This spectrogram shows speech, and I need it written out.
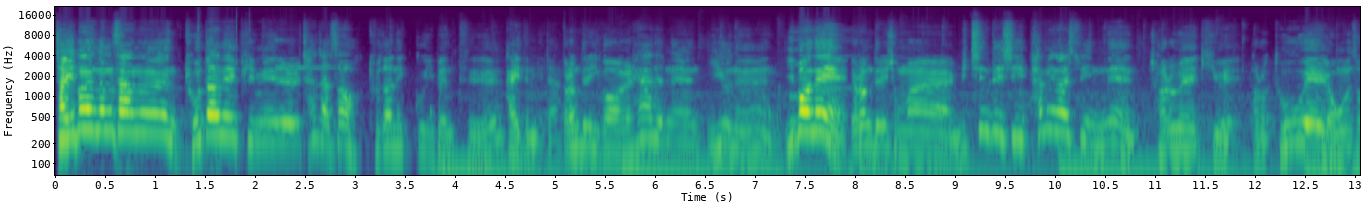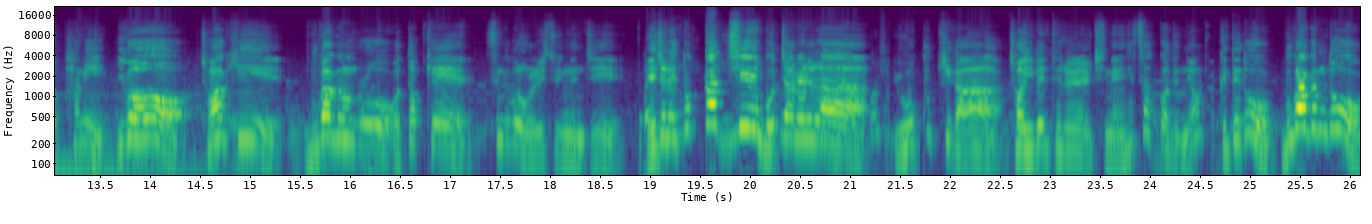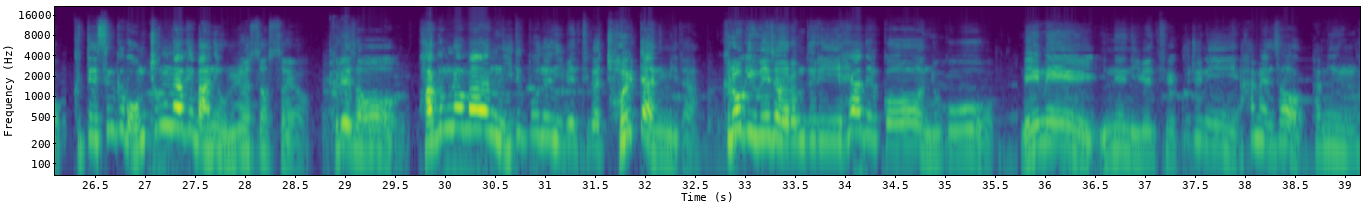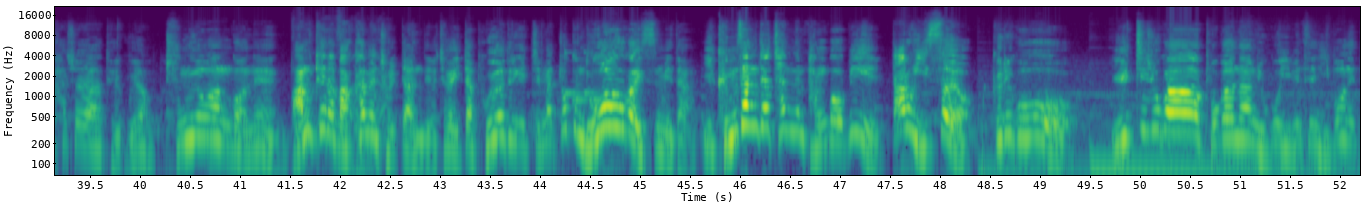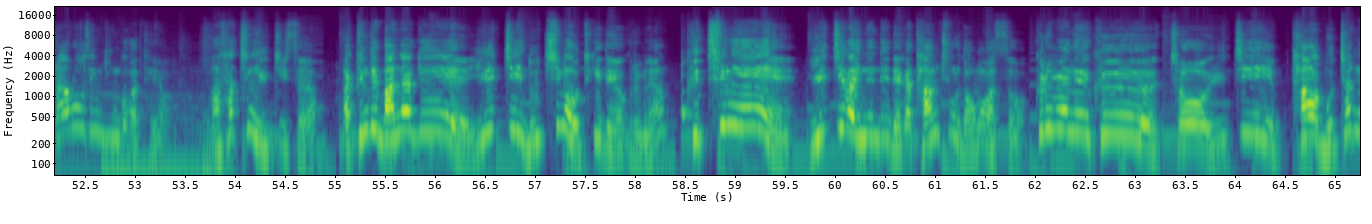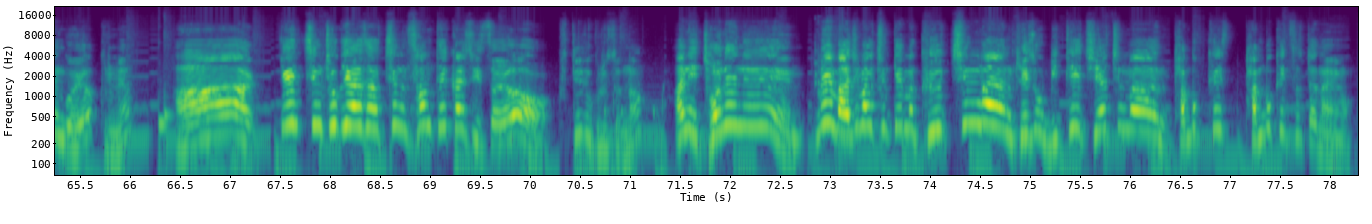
자 이번 영상은 교단의 비밀을 찾아서 교단 입구 이벤트 가이드입니다. 여러분들이 이걸 해야 되는 이유는 이번에 여러분들이 정말 미친듯이 파밍할 수 있는 절호의 기회 바로 도우의 영혼석 파밍. 이거 정확히 무과금으로 어떻게 승급을 올릴 수 있는지 예전에 똑같이 모짜렐라 요 쿠키가 저 이벤트를 진행했었거든요 그때도 무과금도 그때 승급 엄청나게 많이 올렸었어요 그래서 과금러만 이득 보는 이벤트가 절대 아닙니다. 그러기 위해서 여러분들이 해야 될 건 요거 매일매일 있는 이벤트 꾸준히 하면서 파밍 하셔야 되고요. 중요한 거는 아무렇게나 막 하면 절대 안 돼요. 제가 이따 보여드리겠지만 조금 노하우가 있습니다. 이 금상자 찾는 방법이 따로 있어요. 그리고 일지조가 보관함 요거 이벤트는 이번에 따로 생긴 것 같아요. 아 4층에 일지 있어요? 아 근데 만약에 일지 놓치면 어떻게 돼요 그러면? 그 층에 일지가 있는데 내가 다음 층으로 넘어갔어 그러면은 그 저 일지 다 못 찾는 거예요 그러면? 아 깬층 초기화해서 층 선택할 수 있어요 그때도 그랬었나? 아니 전에는 맨 마지막 층 깨면 그 층만 계속 밑에 지하층만 반복했, 반복했었잖아요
